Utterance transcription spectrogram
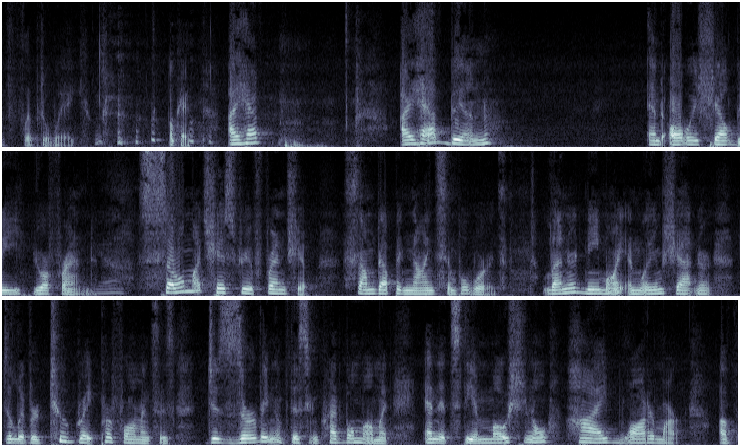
It flipped away. Okay. I have I have been and always shall be your friend. Yeah. So much history of friendship summed up in nine simple words. Leonard Nimoy and William Shatner delivered two great performances deserving of this incredible moment, and it's the emotional high watermark of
